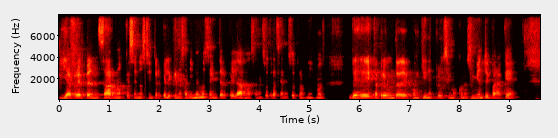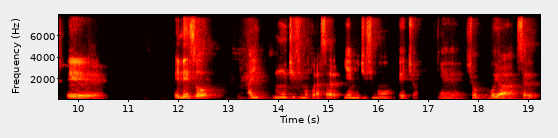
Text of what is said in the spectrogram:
y a repensarnos, que se nos interpele, que nos animemos a interpelarnos a nosotras y a nosotros mismos, desde esta pregunta de con quiénes producimos conocimiento y para qué. Eh, en eso hay muchísimo por hacer y hay muchísimo hecho. Eh, yo voy a hacer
